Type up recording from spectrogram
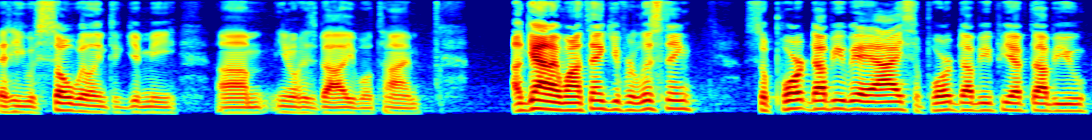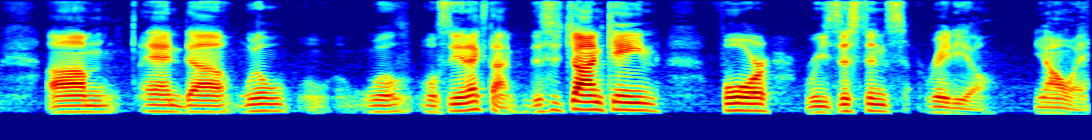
that he was so willing to give me um, you know, his valuable time. Again, I want to thank you for listening. Support WBAI, support WPFW, um, and uh, we'll we'll we'll see you next time. This is John Kane for Resistance Radio. Yahweh.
